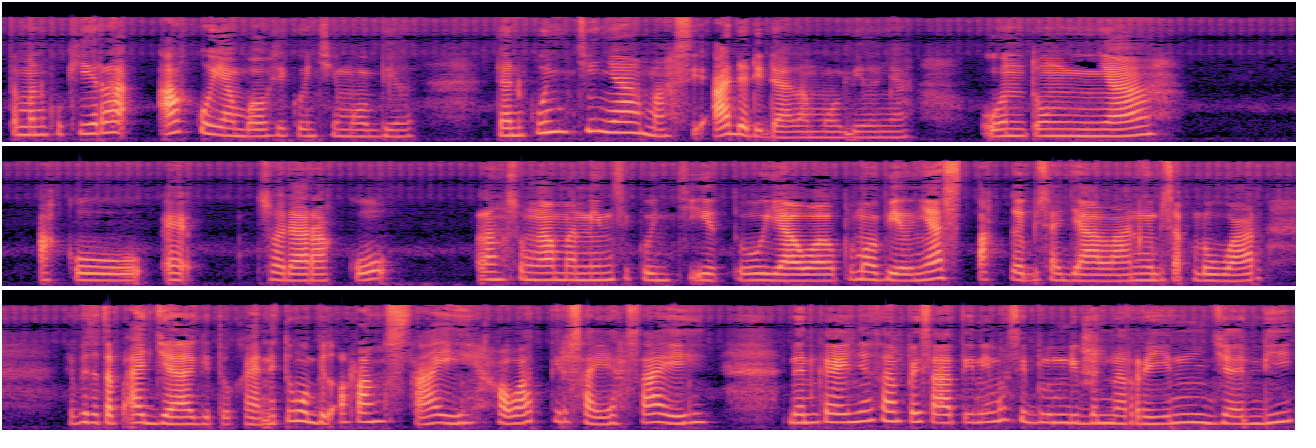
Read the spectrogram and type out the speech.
Temanku kira aku yang bawa si kunci mobil. Dan kuncinya masih ada di dalam mobilnya. Untungnya aku eh saudaraku langsung ngamanin si kunci itu. Ya walaupun mobilnya stuck gak bisa jalan gak bisa keluar tapi tetap aja gitu kan. Itu mobil orang say khawatir saya say. Dan kayaknya sampai saat ini masih belum dibenerin jadi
